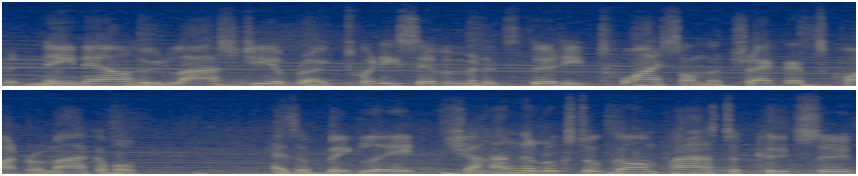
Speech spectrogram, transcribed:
But Nenow, who last year broke 27 minutes 30 twice on the track, that's quite remarkable has a big lead. Shahanga looks to have gone past Akutsu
